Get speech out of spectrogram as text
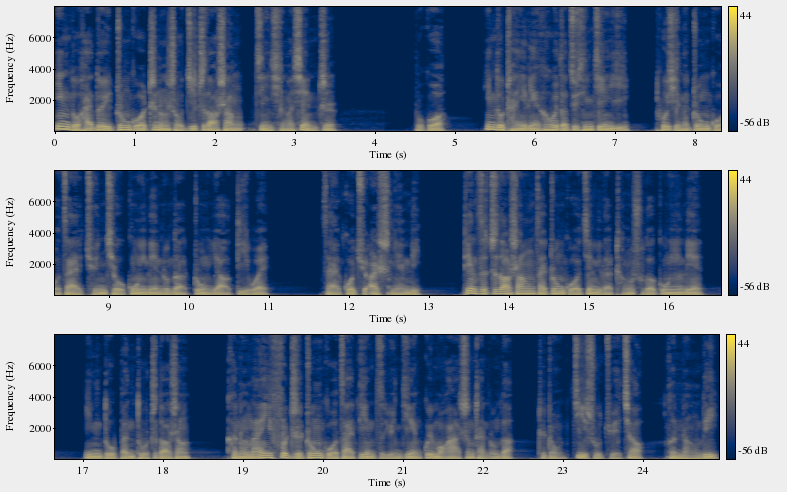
印度还对中国智能手机制造商进行了限制。不过，印度产业联合会的最新建议。凸显了中国在全球供应链中的重要地位。在过去二十年里，电子制造商在中国建立了成熟的供应链。印度本土制造商可能难以复制中国在电子元件规模化生产中的这种技术诀窍和能力，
